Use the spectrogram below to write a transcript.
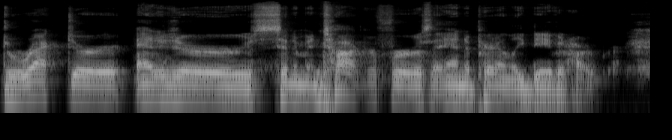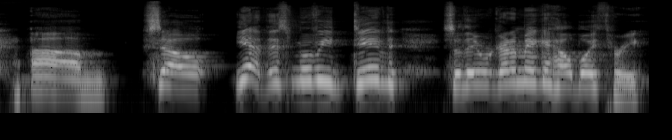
director, editors, cinematographers, and apparently David Harbour. Um, so yeah, this movie did. So they were going to make a Hellboy three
